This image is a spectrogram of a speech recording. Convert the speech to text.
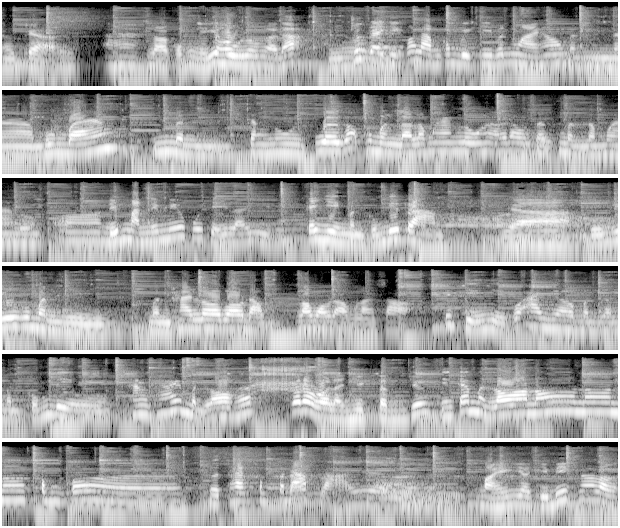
nội trợ à. Là cũng nghỉ hưu luôn rồi đó. Đúng trước đây chị có làm công việc gì bên ngoài không? Mình à, buôn bán mình chăn nuôi. Quê gốc của mình là Long An luôn hay ở đâu đất mình Long An luôn. Ờ, điểm mạnh điểm yếu của chị là cái gì nè? Cái gì mình cũng biết làm. Dạ. Điểm yếu của mình thì mình hay lo bao đồng. Lo bao đồng là sao? Cái chuyện gì có ai nhờ mình là mình cũng đều hăng hái mình lo hết. Cái đó gọi là nhiệt tình chứ. Những cái mình lo nó nó nó không có người ta không có đáp lại mà hiện giờ chị biết nó là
